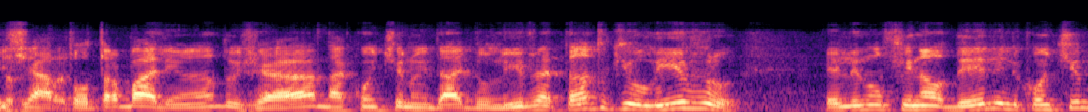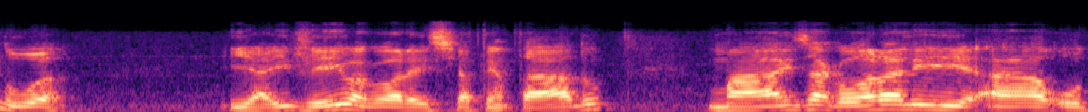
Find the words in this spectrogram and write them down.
Já estou trabalhando já na continuidade do livro. É tanto que o livro, ele no final dele, ele continua. E aí veio agora esse atentado, mas agora ele, a- o,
